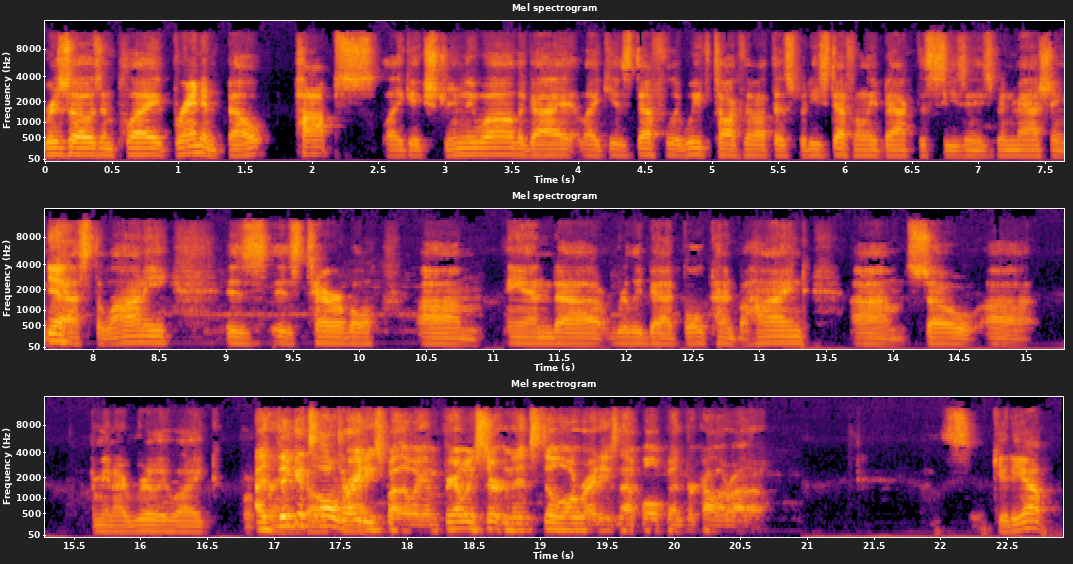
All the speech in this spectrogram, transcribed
Rizzo's in play. Brandon Belt pops like extremely well. The guy like is definitely we've talked about this, but he's definitely back this season. He's been mashing. Yeah. Castellani is is terrible um, and uh, really bad bullpen behind. Um, so uh, I mean, I really like. I think it's all righties, by the way. I'm fairly certain it's still all righties in that bullpen for Colorado. Giddy up.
